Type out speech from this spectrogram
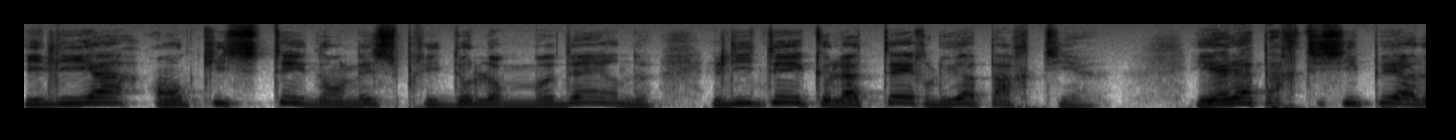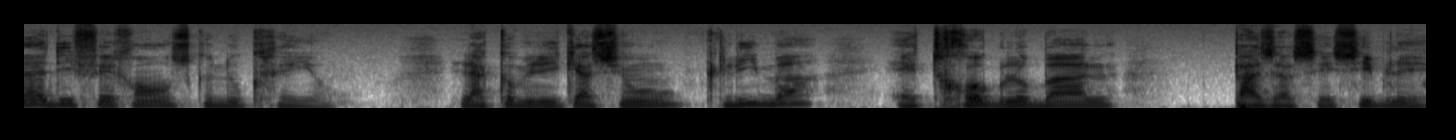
Il y a enquisté dans l'esprit de l'homme moderne l'idée que la Terre lui appartient, et elle a participé à l'indifférence que nous créons. La communication climat est trop globale, pas assez ciblée.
